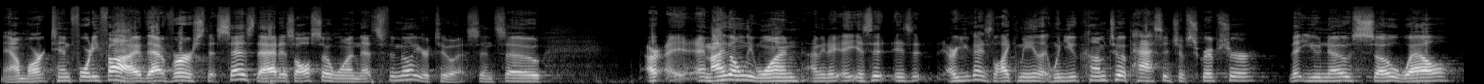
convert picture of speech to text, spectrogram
Now, Mark 10:45, that verse that says that is also one that's familiar to us. And so are, am I the only one? I mean, is it, is it, are you guys like me that when you come to a passage of Scripture that you know so well,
